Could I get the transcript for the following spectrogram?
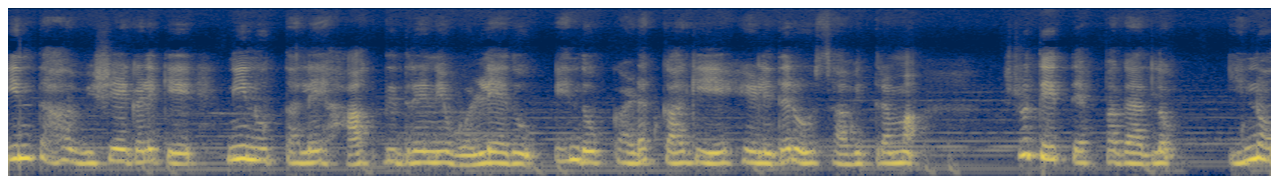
ಇಂತಹ ವಿಷಯಗಳಿಗೆ ನೀನು ತಲೆ ಹಾಕ್ದಿದ್ರೇನೆ ಒಳ್ಳೆಯದು ಎಂದು ಖಡಕ್ಕಾಗಿಯೇ ಹೇಳಿದರು ಸಾವಿತ್ರಮ್ಮ. ಶ್ರುತಿ ತೆಪ್ಪಗಾದ್ಲು. ಇನ್ನು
